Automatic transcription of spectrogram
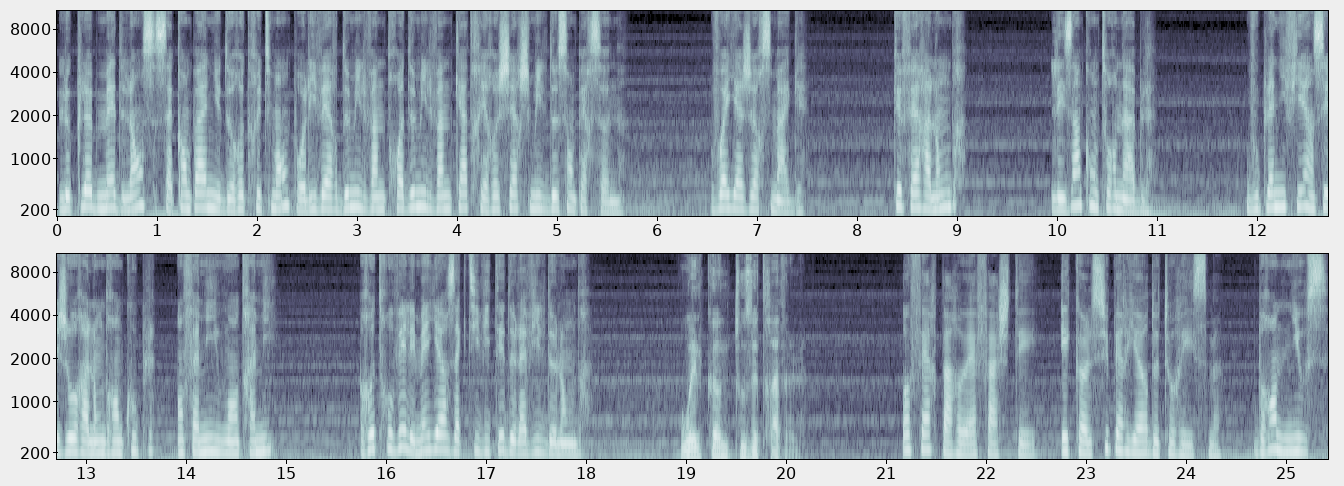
Le Club Med lance sa campagne de recrutement pour l'hiver 2023-2024 et recherche 1200 personnes. Voyageurs SMAG. Que faire à Londres? Les incontournables. Vous planifiez un séjour à Londres en couple, en famille ou entre amis? Retrouvez les meilleures activités de la ville de Londres. Welcome to the travel. Offert par EFHT, École supérieure de tourisme. Brand News.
